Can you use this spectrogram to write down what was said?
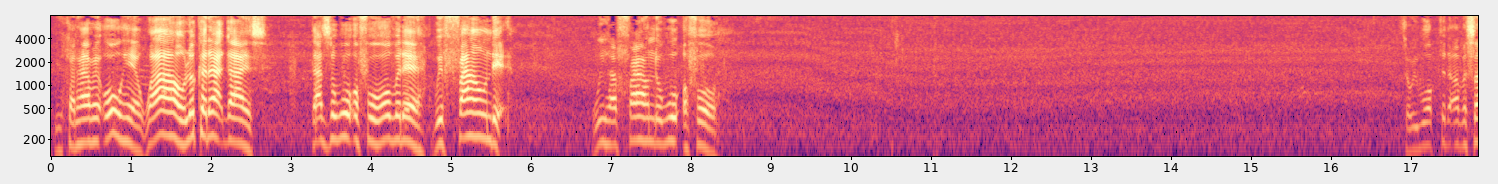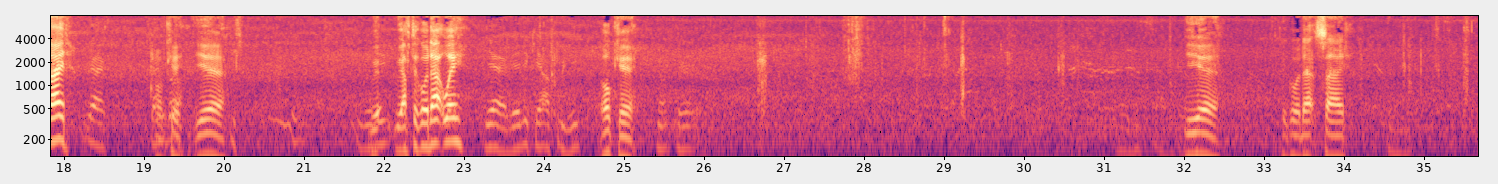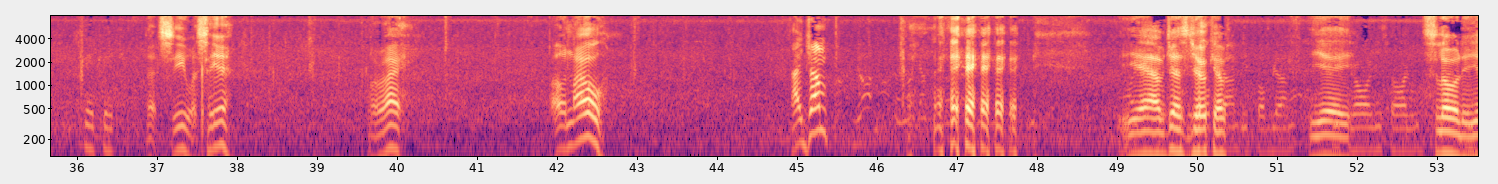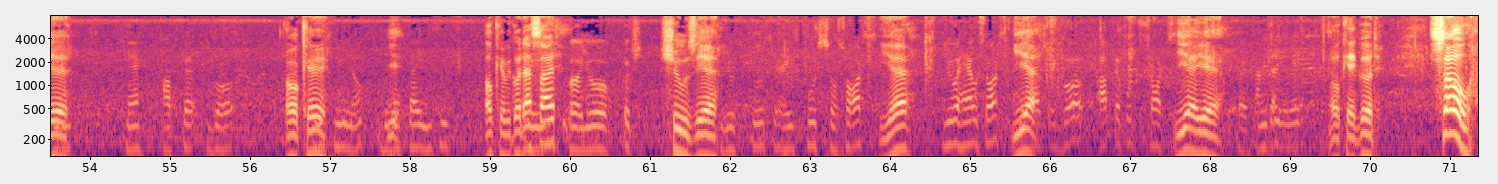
You can have it all here. Wow, look at that, guys. That's the waterfall over there. We found it. We have found the waterfall. So we walk to the other side? Yeah. Okay, yeah. We, we have to go that way? Yeah, very carefully. Okay. Yeah. To go that side. wait, wait. Let's see what's here. All right. Oh no. I jump. yeah, I'm just joking. Problem, problem. Yeah, Slowly, slowly. slowly, yeah. Yeah. After go, Okay. you know, Yeah. the side easy. Okay, we go that side? Uh, you put Shoes, yeah. you put, uh, you put so shorts. Yeah. You have shorts. Yeah. Okay, go after put shorts. Yeah, yeah. But uncle, wait. Okay, good. So,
